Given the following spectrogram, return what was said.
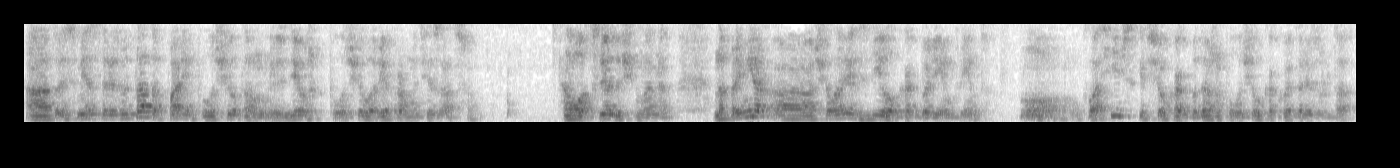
А, то есть вместо результата парень получил там, или девушка получила ретравматизацию. Вот, следующий момент. Например, человек сделал как бы реимпринт. Ну, классический, все как бы даже получил какой-то результат.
